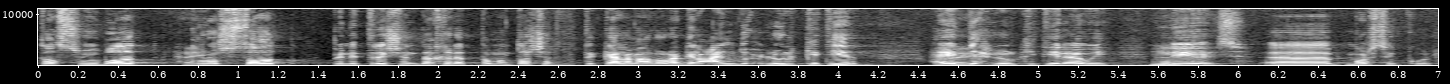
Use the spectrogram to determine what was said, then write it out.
تصويبات هاي. كروسات بنتريشن داخل ال 18 بتتكلم على راجل عنده حلول كتير. هيدي هاي. حلول كتير قوي. لمارسيل كولر.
